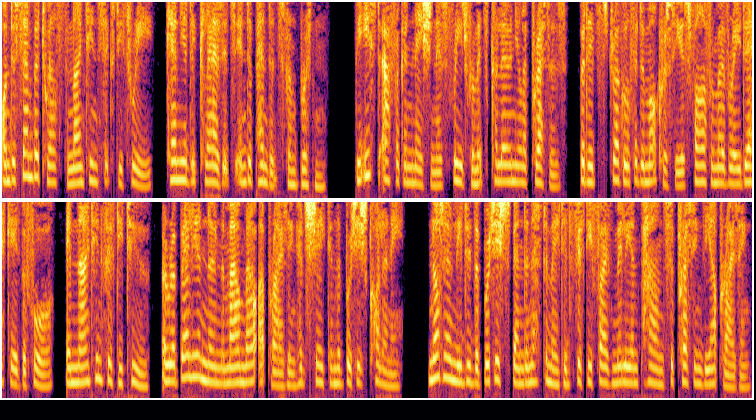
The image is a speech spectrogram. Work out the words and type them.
On December 12, 1963, Kenya declares its independence from Britain. The East African nation is freed from its colonial oppressors, but its struggle for democracy is far from over a decade before. In 1952, a rebellion known the Mau Mau Uprising had shaken the British colony. Not only did the British spend an estimated £55 million suppressing the uprising,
